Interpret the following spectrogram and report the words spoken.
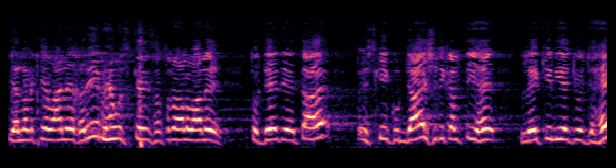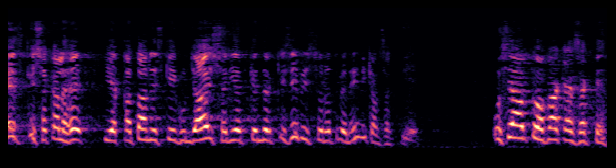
یا لڑکے والے غریب ہیں اس کے سسرال والے تو دے دیتا ہے، تو اس کی گنجائش نکلتی ہے، لیکن یہ جو جہیز کی شکل ہے، یہ قطن اس کی گنجائش شریعت کے اندر کسی بھی صورت میں نہیں نکل سکتی ہے۔ اسے آپ تحفہ کہہ سکتے ہیں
